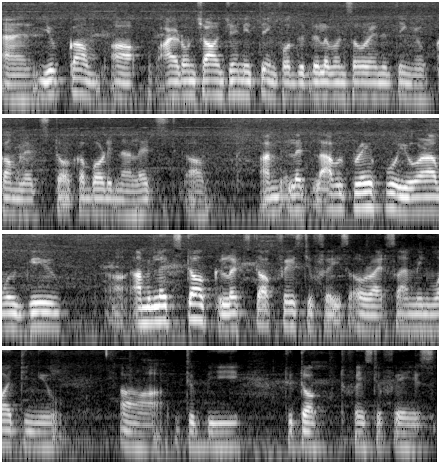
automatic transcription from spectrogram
And you come, uh, I don't charge anything for the relevance or anything. You come, let's talk about it now. Let's, um, I'm, let, I will pray for you or I will give. Uh, I mean, let's talk. Let's talk face to face. All right. So I'm inviting you uh, to be to talk face to face.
